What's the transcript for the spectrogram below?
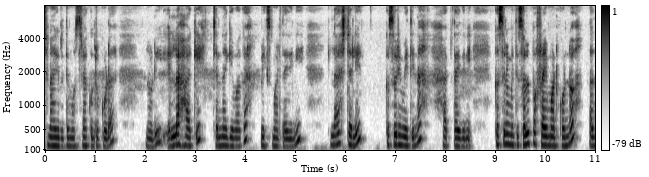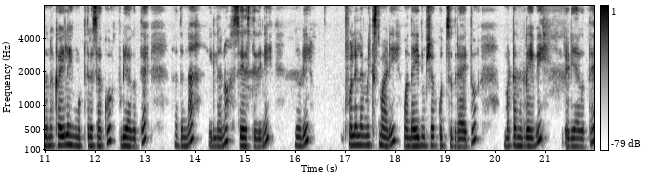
ಚೆನ್ನಾಗಿರುತ್ತೆ ಮೊಸರು ಹಾಕಿದ್ರೂ ಕೂಡ. ನೋಡಿ, ಎಲ್ಲ ಹಾಕಿ ಚೆನ್ನಾಗಿ ಇವಾಗ ಮಿಕ್ಸ್ ಮಾಡ್ತಾಯಿದ್ದೀನಿ ಲಾಸ್ಟಲ್ಲಿ ಕಸೂರಿ ಮೇಥಿನ ಹಾಕ್ತಾಯಿದ್ದೀನಿ ಕಸೂರಿ ಮೇಥಿ ಸ್ವಲ್ಪ ಫ್ರೈ ಮಾಡಿಕೊಂಡು ಅದನ್ನು ಕೈಲಿ ಹಿಂಗೆ ಮುಟ್ಟಿದ್ರೆ ಸಾಕು, ಪುಡಿ ಆಗುತ್ತೆ. ಅದನ್ನು ಇಲ್ಲಿ ನಾನು ಸೇರಿಸ್ತಿದ್ದೀನಿ. ನೋಡಿ ಫುಲ್ಲೆಲ್ಲ ಮಿಕ್ಸ್ ಮಾಡಿ ಒಂದು ಐದು ನಿಮಿಷ ಕುದಿಸಿದ್ರೆ ಆಯಿತು. ಮಟನ್ ಗ್ರೇವಿ ರೆಡಿ ಆಗುತ್ತೆ.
